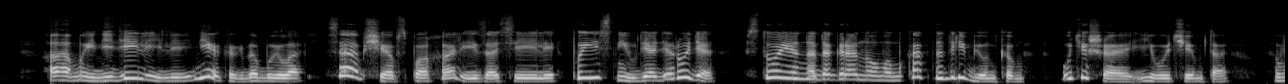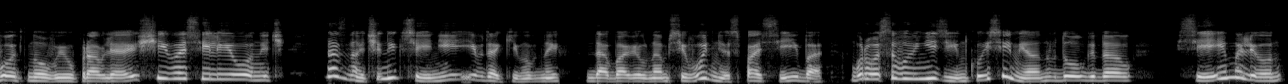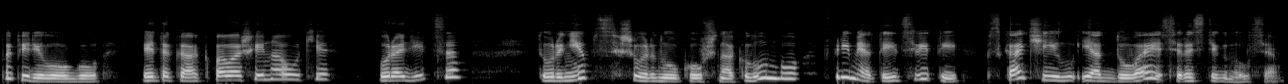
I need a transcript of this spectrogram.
А мы не делили, некогда было. Сообща вспахали и засеяли, пояснил дядя Родя, стоя над агрономом, как над ребенком, утешая его чем-то. Вот новый управляющий Василий Ионыч, назначенный Ксенией Евдокимовной, добавил нам сегодня спасибо, бросовую низинку и семян в долг дал. Сеем ли он по перелогу? Это как по вашей науке? Уродиться? Турнепс швырнул ковш на клумбу в примятые цветы, вскочил и, отдуваясь, расстегнулся.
